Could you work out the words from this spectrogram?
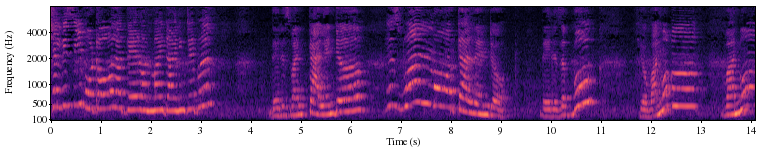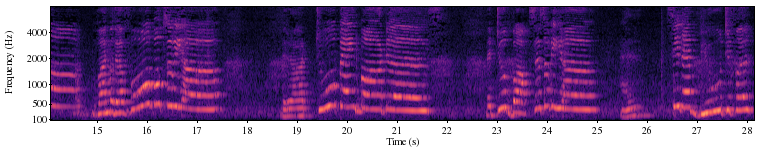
Shall we see what all are there on my dining table? There is one calendar. There's one more calendar. There is a book. Here one more book. One more. One more. There are four books over here. There are two paint bottles. The two boxes over here. And see there are beautiful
